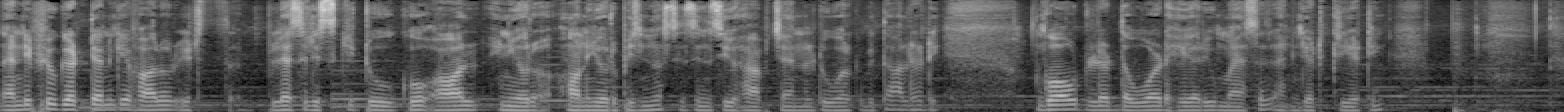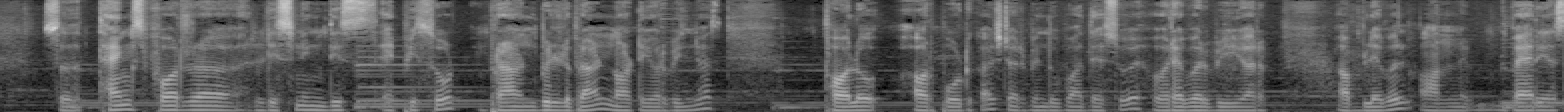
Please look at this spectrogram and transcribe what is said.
And if you get 10k follower it's less risky to go all in your on your business since you have channel to work with already go out let the world hear you message and get creating so thanks for uh, listening this episode brand build brand not your business follow our podcast Arvind Upadhyay wherever we are available on various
